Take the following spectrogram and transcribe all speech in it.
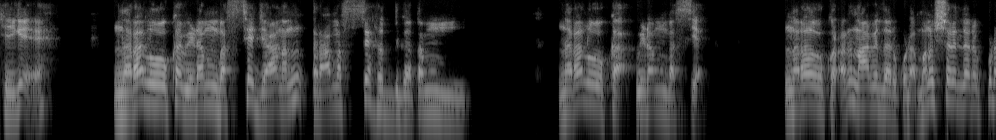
ಹೀಗೆ ನರಲೋಕ ವಿಡಂಬಸ್ಯ ಜಾನನ್ ರಾಮಸ್ಯ ಹೃದ್ಗತಂ. ನರಲೋಕ ವಿಡಂಬಸ್ಯ. ನರಲೋಕ ಅಂದ್ರೆ ನಾವೆಲ್ಲರೂ ಕೂಡ, ಮನುಷ್ಯರೆಲ್ಲರೂ ಕೂಡ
